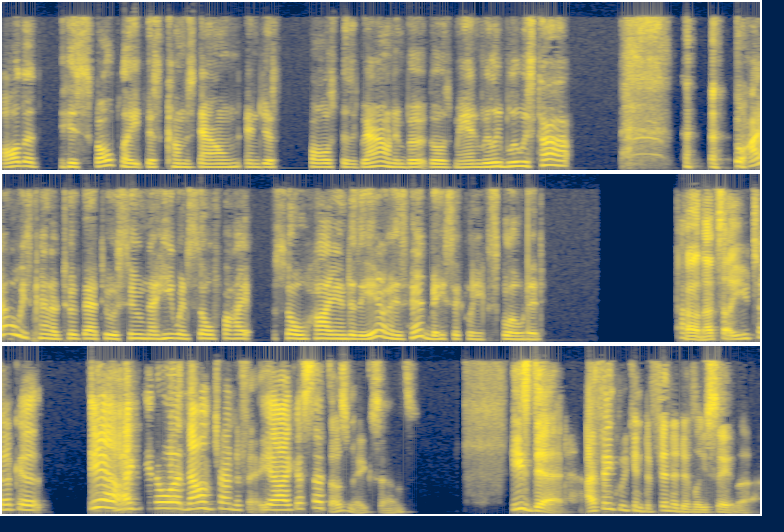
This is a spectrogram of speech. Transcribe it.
all the his skull plate just comes down and just falls to the ground, and Burt goes, "Man, really blew his top." so I always kind of took that to assume that he went so high, so high into the air, his head basically exploded. Oh, that's how you took it? Yeah, I you know what? Now I'm trying to think. Yeah, I guess that does make sense. He's dead. I think we can definitively say that.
